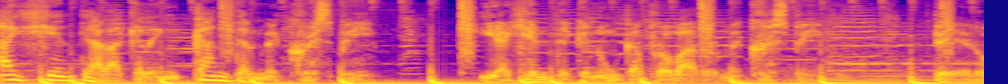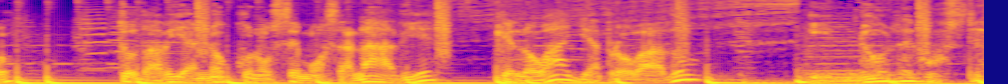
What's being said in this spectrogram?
Hay gente a la que le encanta el McCrispy y hay gente que nunca ha probado el McCrispy. Pero todavía no conocemos a nadie que lo haya probado y no le guste.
